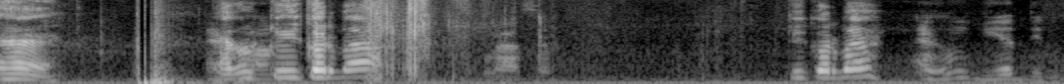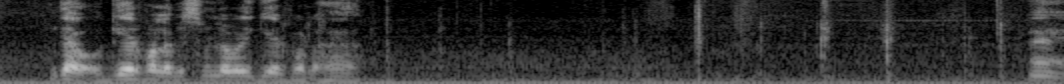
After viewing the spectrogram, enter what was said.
হ্যাঁ এখন কি করবা? কি করবে? এখন গিয়ার দিন দাও গিয়ার ফেলা বিসমিল্লাহ বলে গিয়ার ফেলা হ্যাঁ। হ্যাঁ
